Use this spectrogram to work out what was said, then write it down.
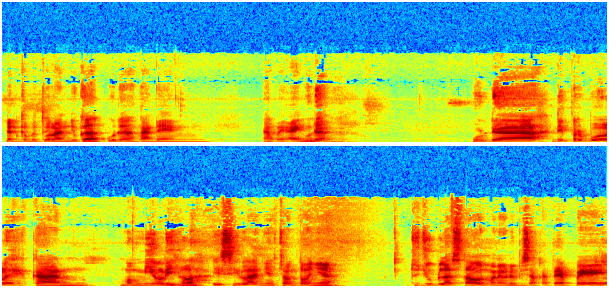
Dan kebetulan juga udah nggak ada yang apa ya aing udah udah diperbolehkan memilih lah istilahnya contohnya 17 tahun mana udah bisa KTP,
